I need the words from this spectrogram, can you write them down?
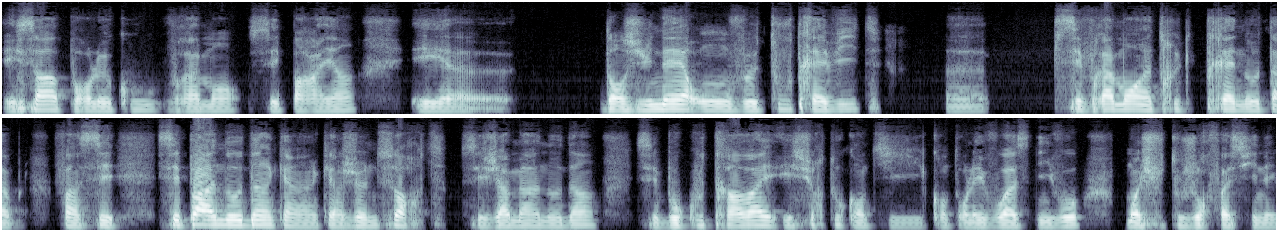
Et ça, pour le coup, vraiment, c'est pas rien. Et dans une ère où on veut tout très vite, c'est vraiment un truc très notable. Enfin, c'est c'est pas anodin qu'un qu'un jeune sorte. C'est jamais anodin. C'est beaucoup de travail et surtout quand il quand on les voit à ce niveau, moi je suis toujours fasciné.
